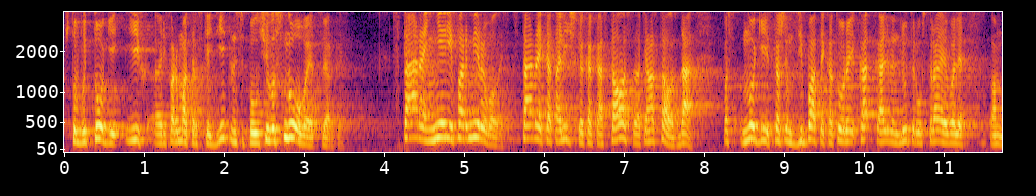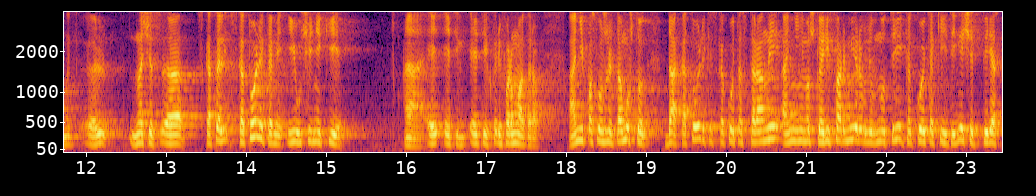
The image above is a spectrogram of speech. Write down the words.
что в итоге их реформаторской деятельности получилась новая церковь. Старая не реформировалась. Старая католическая как осталась, так и осталась. Да, многие, скажем, дебаты, которые Кальвин, Лютер устраивали э, значит, э, с католиками и ученики э, этих, этих реформаторов, они послужили тому, что, да, католики с какой-то стороны, они немножко реформировали внутри, какой, какие-то вещи перес,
